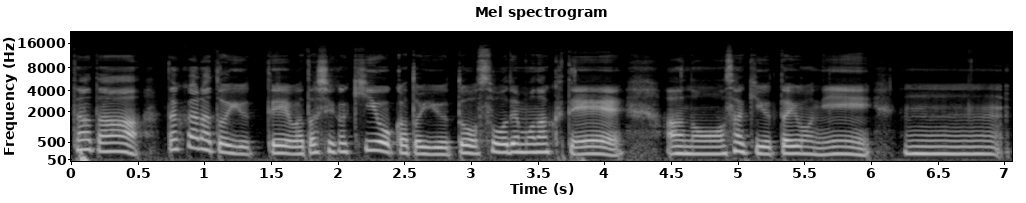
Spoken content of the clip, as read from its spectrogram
ただだからといって私が器用かというとそうでもなくてあのさっき言ったようにうーん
